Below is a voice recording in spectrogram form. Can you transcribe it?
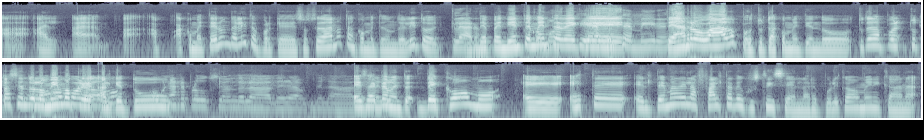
a, cometer un delito? Porque esos ciudadanos están cometiendo un delito. Claro. Independientemente de que, te han robado, pues tú estás cometiendo, tú, te, tú estás haciendo lo mismo que al que tú... una reproducción de la... De la, de la Exactamente, de cómo eh, este, el tema de la falta de justicia en la República Dominicana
